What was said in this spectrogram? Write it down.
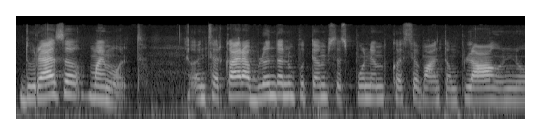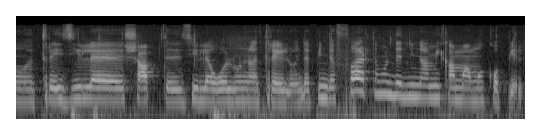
Durează mai mult. Încercarea blândă nu putem să spunem că se va întâmpla în 3 uh, zile, 7 zile, o lună, 3 luni. Depinde foarte mult de dinamica mamă-copil.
